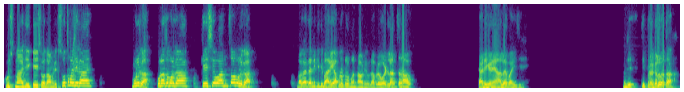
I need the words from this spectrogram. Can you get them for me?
कृष्णाजी केशव दामले. सूत म्हणजे काय? मुलगा. कोणाचा मुलगा? केशवांचा मुलगा. बघा त्यांनी किती भारी आपलं टोपण नाव ठेवलं. आपल्या वडिलांचं नाव. त्या ठिकाणी आलं पाहिजे. म्हणजे ती प्रगल्भता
